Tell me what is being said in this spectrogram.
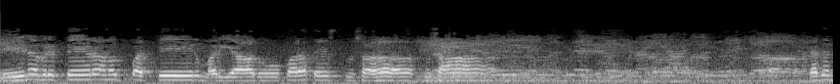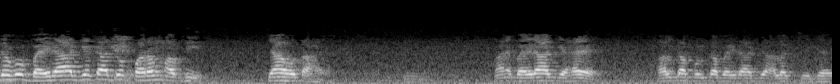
लीन वृत्तेरनुत्पत्तिर्मर्यादो परते तुषा। कहते देखो, वैराग्य का जो परम अवधि, क्या होता है? माने वैराग्य है। हल्का फुल्का वैराग्य अलग चीज़ है।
